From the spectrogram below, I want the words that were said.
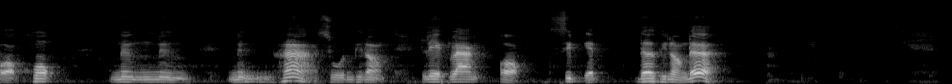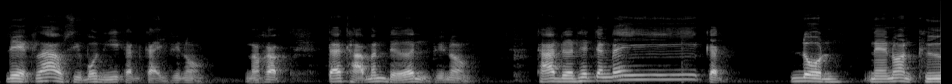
ออก 6 11 150 พี่น้อง เลขล่างออก 11 เด้อพี่น้องเด้อเลขเล่าสีโบนีกันไก่พี่น้องนะครับ แต่ถามมันเดินพี่น้อง ถ้าเดินเฮ็ดจังได้ก็โดนแน่นอนถือ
